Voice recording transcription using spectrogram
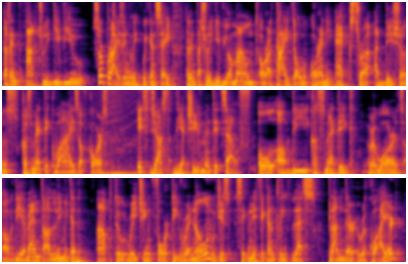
doesn't actually give you, surprisingly, we can say, doesn't actually give you a mount or a title or any extra additions, cosmetic-wise, of course. It's just the achievement itself. All of the cosmetic rewards of the event are limited up to reaching 40 renown, which is significantly less plunder required.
